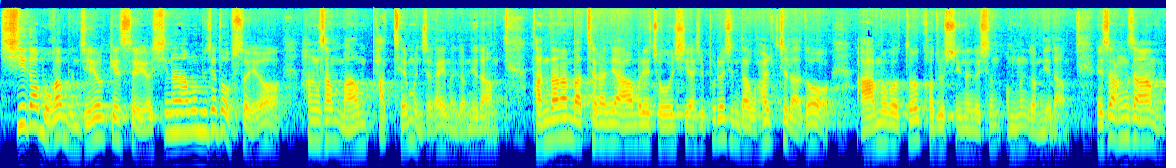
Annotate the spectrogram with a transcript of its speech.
씨가 뭐가 문제였겠어요. 씨는 아무 문제도 없어요. 항상 마음 밭에 문제가 있는 겁니다. 단단한 밭에는 아무리 좋은 씨앗이 뿌려진다고 할지라도 아무것도 거둘 수 있는 것은 없는 겁니다. 그래서 항상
